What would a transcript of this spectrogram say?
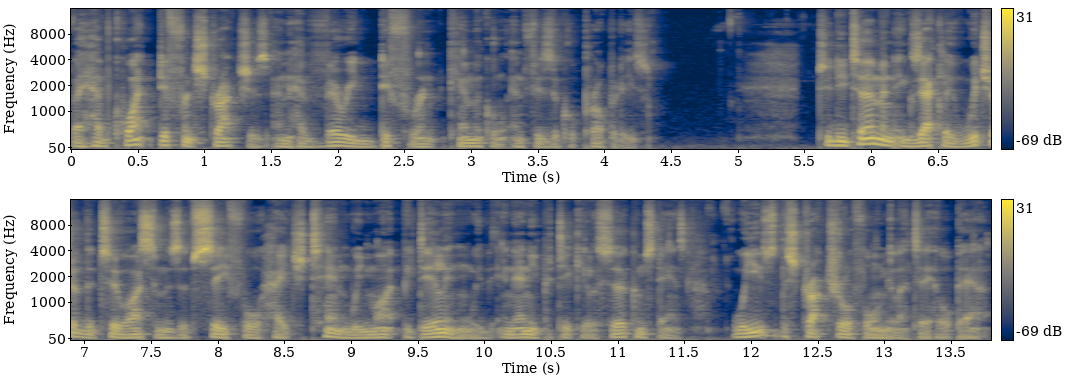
they have quite different structures and have very different chemical and physical properties. To determine exactly which of the two isomers of C4H10 we might be dealing with in any particular circumstance, we use the structural formula to help out.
